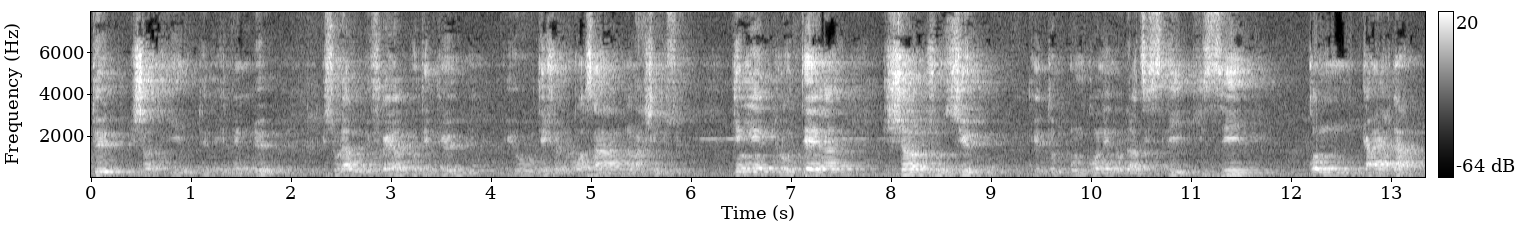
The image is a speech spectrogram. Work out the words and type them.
2 janvier 2022, sur la route de frère, côté que vous êtes jeune pour ça dans la machine dessus. Gagné Clotaire Jean Josieux, que tout le monde connaît nos artistes, qui c'est comme Canada,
